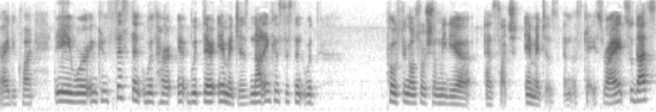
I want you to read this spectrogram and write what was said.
ID client. They were inconsistent with her eh, with their images, not inconsistent with posting on social media and such images in this case, right? So that's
